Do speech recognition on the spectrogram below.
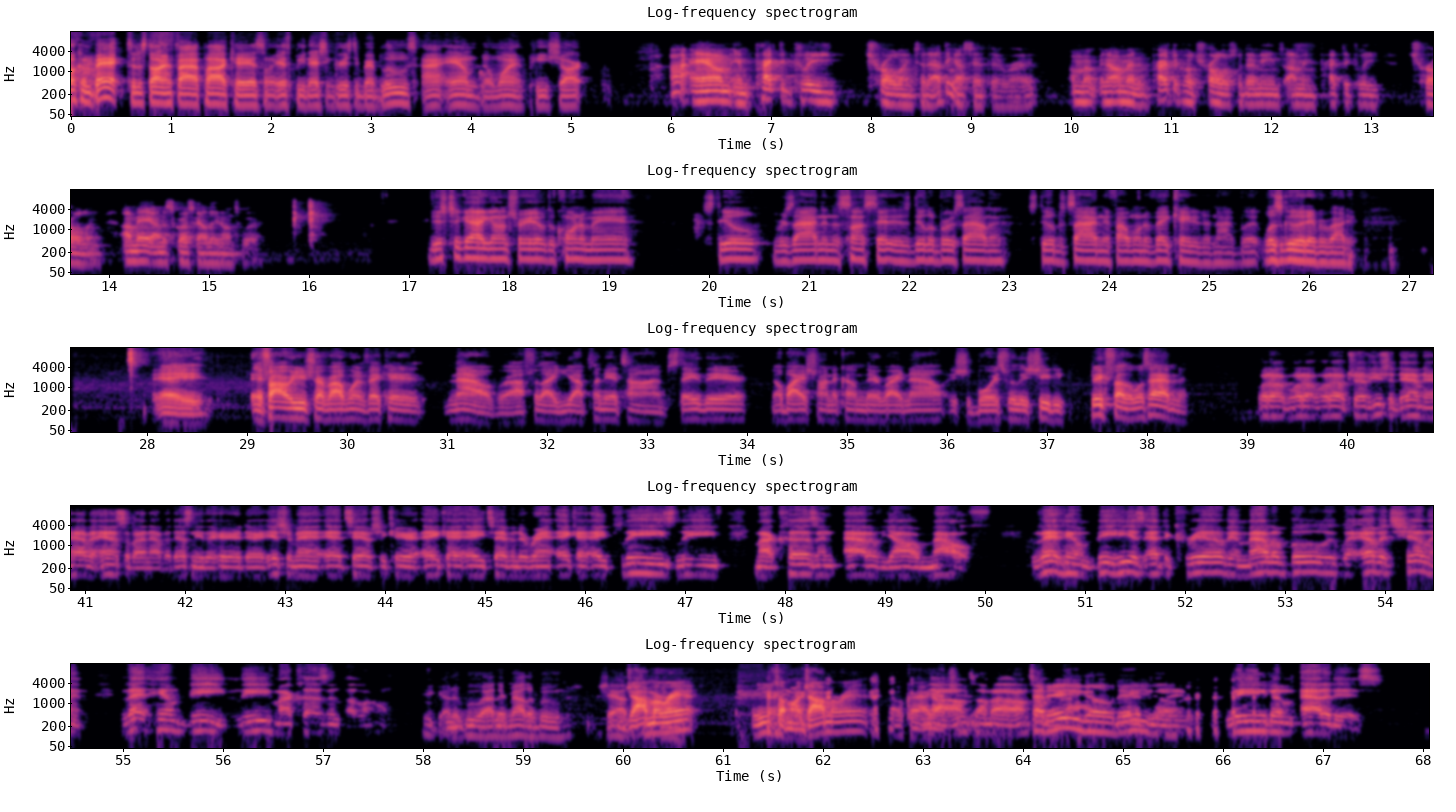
Welcome back to the Starting Five podcast on SB Nation Grizzly Bear Blues. I am the one P Sharp. I am impractically trolling today. I think I said that right. I'm a, I'm in practical troller, so that means I'm in practically trolling. I'm a underscore Scott Late on Twitter. This your guy Young Trev, the corner man, still residing in the sunset is Dillon Brooks Island. Still deciding if I want to vacate it or not. But what's good, everybody? Hey, if I were you, Trevor, I wouldn't vacate it now, bro. I feel like you got plenty of time. Stay there. Nobody's trying to come there right now. It's your boy, it's really shitty. Big fella, what's happening? What up, what up, what up, Trevor? You should damn near have an answer by now, but that's neither here nor there. It's your man, Ed Tev Shakir, aka Tevin Durant, aka please leave my cousin out of y'all mouth. Let him be. He is at the crib in Malibu, wherever chilling. Let him be. Leave my cousin alone. He got a boo out in Malibu. Shout Ja Morant. You talking about Ja Morant? Okay, I got no, you. I'm talking about. I'm talking there about, you go. There you go. Leave him out of this.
